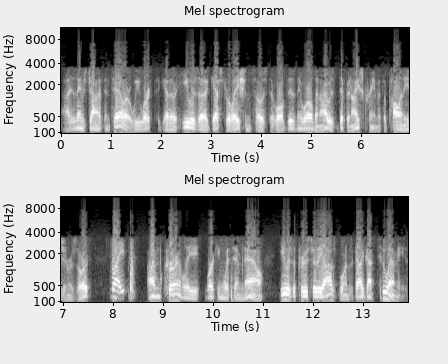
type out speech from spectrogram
Uh, his name's Jonathan Taylor. We worked together. He was a guest relations host at Walt Disney World, and I was dipping ice cream at the Polynesian Resort. right. I'm currently working with him now. He was the producer of the Osbournes. The guy got two Emmys.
